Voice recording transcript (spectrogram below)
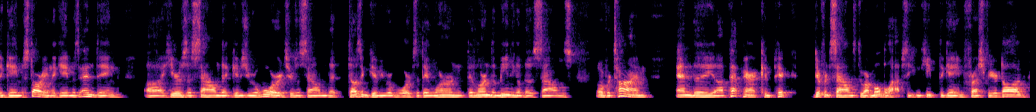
the game is starting, the game is ending, uh, here's a sound that gives you rewards here's a sound that doesn't give you rewards that they learn they learn the meaning of those sounds over time and the uh, pet parent can pick different sounds through our mobile app. So you can keep the game fresh for your dog.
